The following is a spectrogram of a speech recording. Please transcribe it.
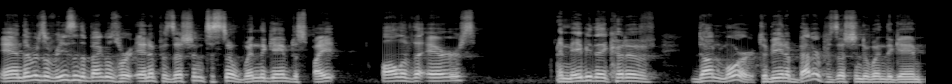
And there was a reason the Bengals were in a position to still win the game despite all of the errors. And maybe they could have done more to be in a better position to win the game.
